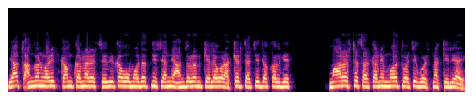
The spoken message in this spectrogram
याच अंगणवाडीत काम करणाऱ्या सेविका व मदतनीस यांनी आंदोलन केल्यावर अखेर त्याची दखल घेत महाराष्ट्र सरकारने महत्त्वाची घोषणा केली आहे.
